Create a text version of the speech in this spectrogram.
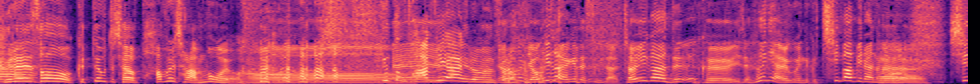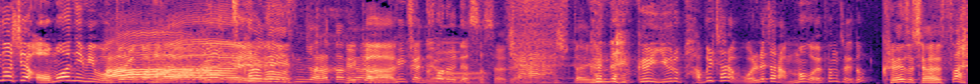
아. 그래서 그때부터 제가 밥을 잘 안 먹어요. 어... 이게 또 네. 밥이야 이러면서. 여러분 여기서 알게 됐습니다. 저희가 느, 그 이제 흔히 알고 있는 그 치밥이라는 거 네. 신호 씨의 어머님이 원조라고 아, 합니다. 아, 이거- 게 있는 줄 알았다면. 그러니까. 특허를 냈었어야 돼. 아쉽다. 이거. 근데 그 이후로 밥을 잘 안- 원래 잘 안 먹어요 평소에도? 그래서 제가 쌀을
